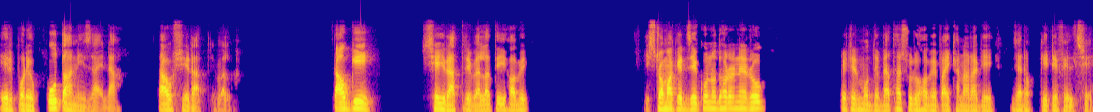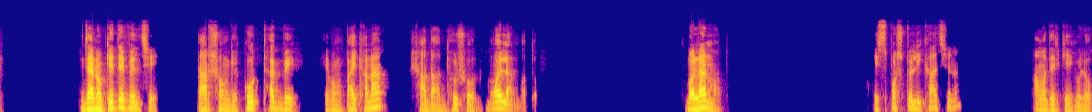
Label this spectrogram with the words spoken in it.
এরপরে কোতানি যায় না। তাও সে রাত্রিবেলা। তাও কি সেই রাত্রে বেলাতেই হবে। স্টমাকের যেকোনো ধরনের রোগ, পেটের মধ্যে ব্যথা শুরু হবে পায়খানার আগে যেন কেটে ফেলছে। যেন কেটে ফেলছে। তার সঙ্গে কোট থাকবে এবং পায়খানা সাদা ধূসর ময়লার মতো। ময়লার মতো। স্পষ্ট লিখা আছে না? আমাদেরকে এগুলো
